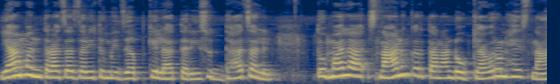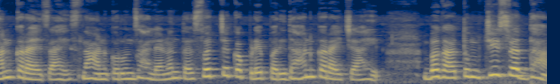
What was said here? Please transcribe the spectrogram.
या मंत्राचा जरी तुम्ही जप केला तरी सुद्धा चालेल. तुम्हाला स्नान करताना डोक्यावरून हे स्नान करायचं आहे. स्नान करून झाल्यानंतर स्वच्छ कपडे परिधान करायचे आहेत. बघा तुमची श्रद्धा.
